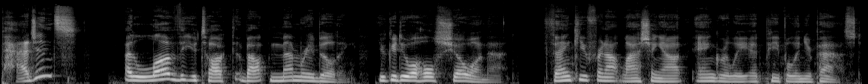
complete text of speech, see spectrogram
Pageants? I love that you talked about memory building. You could do a whole show on that. Thank you for not lashing out angrily at people in your past.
